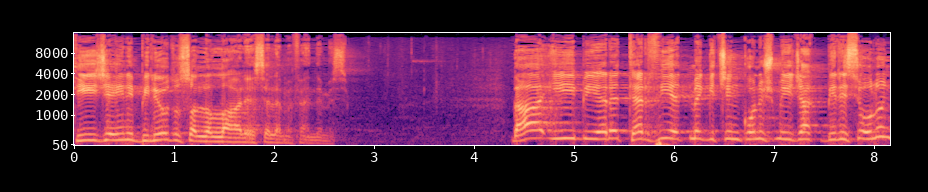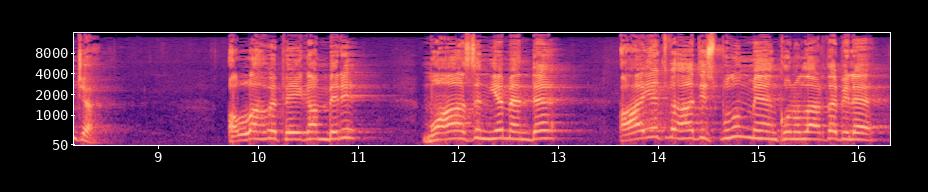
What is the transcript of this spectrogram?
diyeceğini biliyordu sallallahu aleyhi ve sellem Efendimiz. Daha iyi bir yere terfi etmek için konuşmayacak birisi olunca, Allah ve peygamberi Muaz'ın Yemen'de ayet ve hadis bulunmayan konularda bile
